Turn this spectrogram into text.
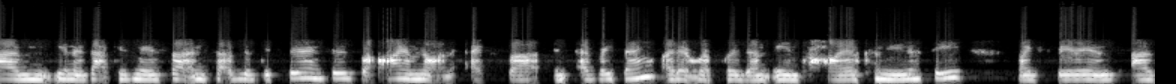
Um, you know that gives me a certain set of lived experiences, but I am not an expert in everything. I don't represent the entire community. My experience as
